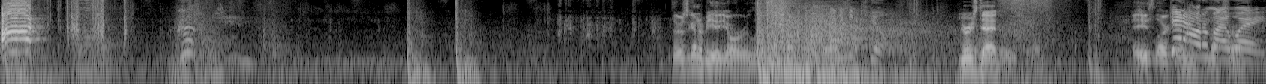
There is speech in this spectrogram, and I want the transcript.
Ah! There's gonna be a Yoru list somewhere. Enemy kill. Yoru's dead. Hey, he's lurking. Get out of next my round. way.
